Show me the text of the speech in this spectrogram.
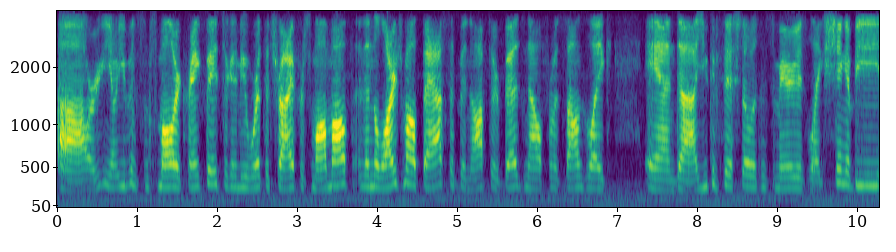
uh, or you know even some smaller crankbaits are going to be worth a try for smallmouth. And then the largemouth bass have been off their beds now, from it sounds like, and uh, you can fish those in some areas like Shingobee,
